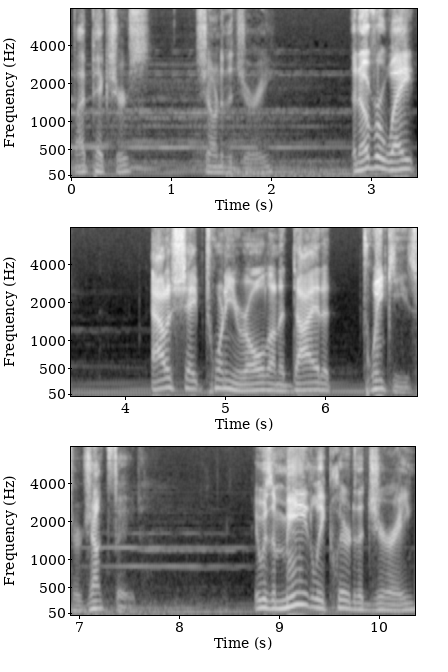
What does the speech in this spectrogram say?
by pictures shown to the jury, an overweight, out of shape 20 year old on a diet of Twinkies or junk food. It was immediately clear to the jury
